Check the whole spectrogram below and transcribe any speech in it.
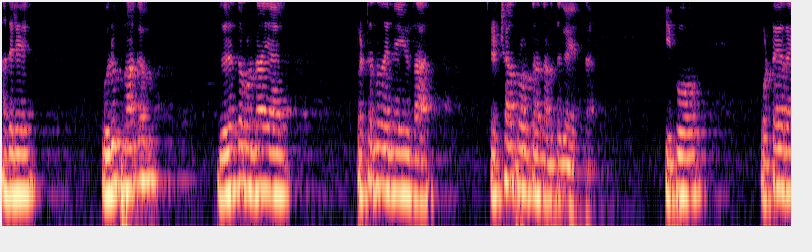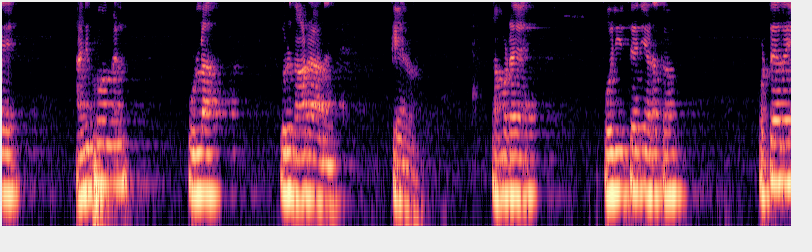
അതിൽ ഒരു ഭാഗം ദുരന്തമുണ്ടായാൽ പെട്ടെന്ന് തന്നെയുള്ള രക്ഷാപ്രവർത്തനം നടത്തുക എന്താണ് ഇപ്പോൾ ഒട്ടേറെ അനുഭവങ്ങൾ ഉള്ള ഒരു നാടാണ് കേരളം. നമ്മുടെ പോലീസ് സേനയടക്കം ഒട്ടേറെ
